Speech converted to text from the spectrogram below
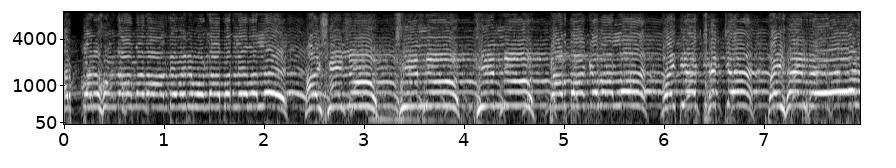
ਅਰਪਨ ਹੁੰਦਾ ਮੈਦਾਨ ਦੇ ਵਿੱਚ, ਮੁੰਡਾ ਬੱਲੇ ਬੱਲੇ। ਹਾਂ, ਸ਼ੀਲੂ ਸ਼ੀਲੂ ਸ਼ੀਲੂ, ਕਰਦਾ ਕਮਾਲ। ਵਜਿਆ ਖਿੱਚ। ਬਈ ਹੈ ਰੇਡ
